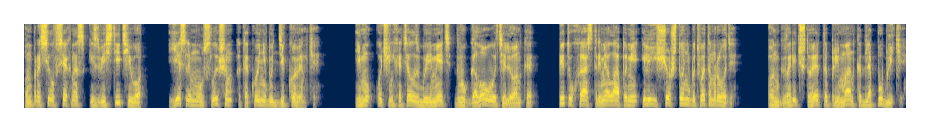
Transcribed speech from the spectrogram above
он просил всех нас известить его, если мы услышим о какой-нибудь диковинке. Ему очень хотелось бы иметь двухголового теленка, петуха с тремя лапами или еще что-нибудь в этом роде. Он говорит, что это приманка для публики.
